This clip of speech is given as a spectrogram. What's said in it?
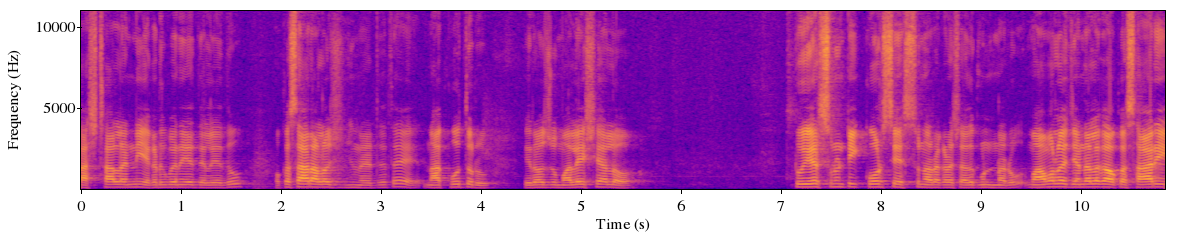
కష్టాలన్నీ ఎక్కడికి పోయినాయో తెలియదు. ఒకసారి ఆలోచించినట్లయితే నా కూతురు ఈరోజు మలేషియాలో టూ ఇయర్స్ నుండి కోర్స్ చేస్తున్నారు అక్కడ చదువుకుంటున్నారు. మామూలుగా జనరల్గా ఒకసారి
